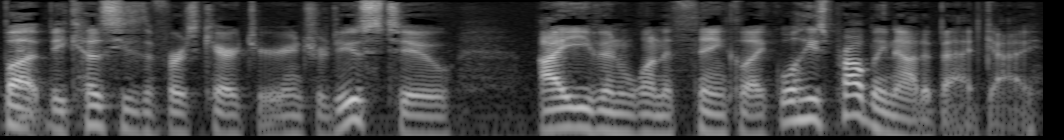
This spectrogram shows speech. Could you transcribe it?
But because he's the first character you're introduced to, I even want to think like, well, he's probably not a bad guy.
